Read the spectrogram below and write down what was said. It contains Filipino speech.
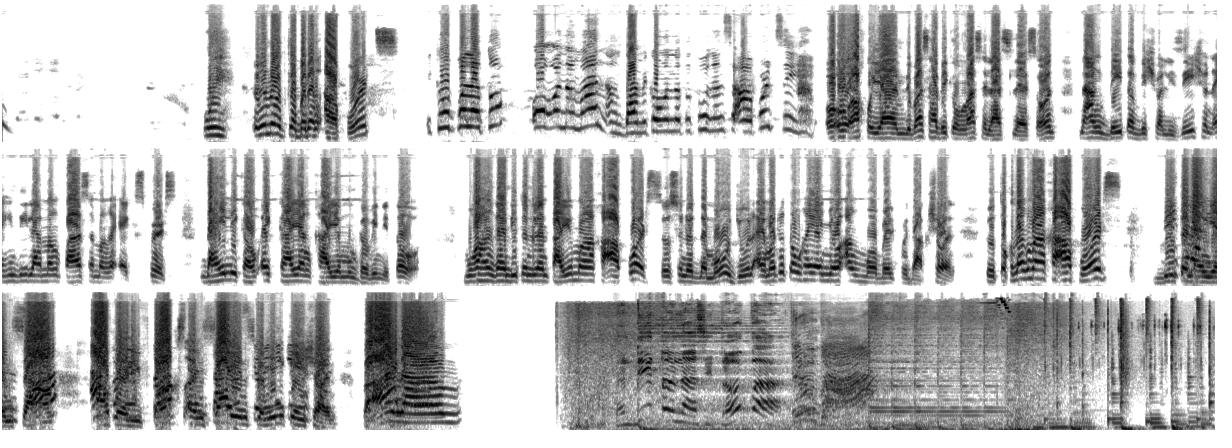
Uy, nanonood ka ba ng Upwords? Ikaw pala to? Oo naman. Ang dami ko nga natutunan sa Upwords eh. Oo, ako yan. Di ba sabi ko nga sa last lesson na ang data visualization ay hindi lamang para sa mga experts dahil ikaw ay kayang-kaya mong gawin ito. Mukhang hanggang dito na lang tayo mga ka-upwards. Susunod na module ay matutunghayan nyo ang mobile production. Tutok lang mga ka-upwards, dito lang yan sa Upward Talks on Science Communication. Paalam! Nandito na si Tropa!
